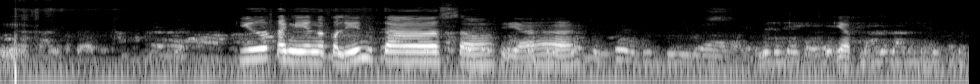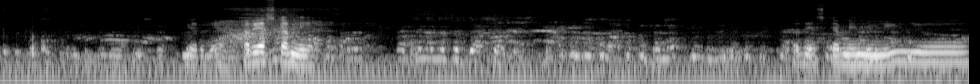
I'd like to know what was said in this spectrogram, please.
Yes. Cute ang iyang nga kulintas. So, yan. Cute. Cute yan. Parehas kami. Parehas kami ni ninyo.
